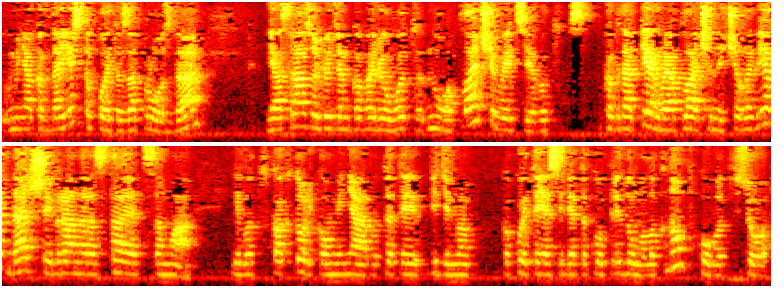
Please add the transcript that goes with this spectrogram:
у меня, когда есть какой-то запрос, да, я сразу людям говорю, вот, ну, оплачивайте, вот, когда первый оплаченный человек, дальше игра нарастает сама. И вот как только у меня вот это, видимо, какой-то я себе такую придумала кнопку, вот все,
